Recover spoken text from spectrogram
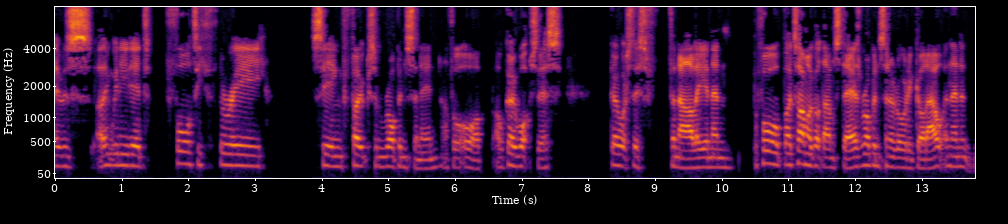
it was, I think we needed 43 seeing Foakes and Robinson in. I thought, oh, I'll, I'll go watch this, go watch this finale. And then before by the time I got downstairs, Robinson had already got out, and then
